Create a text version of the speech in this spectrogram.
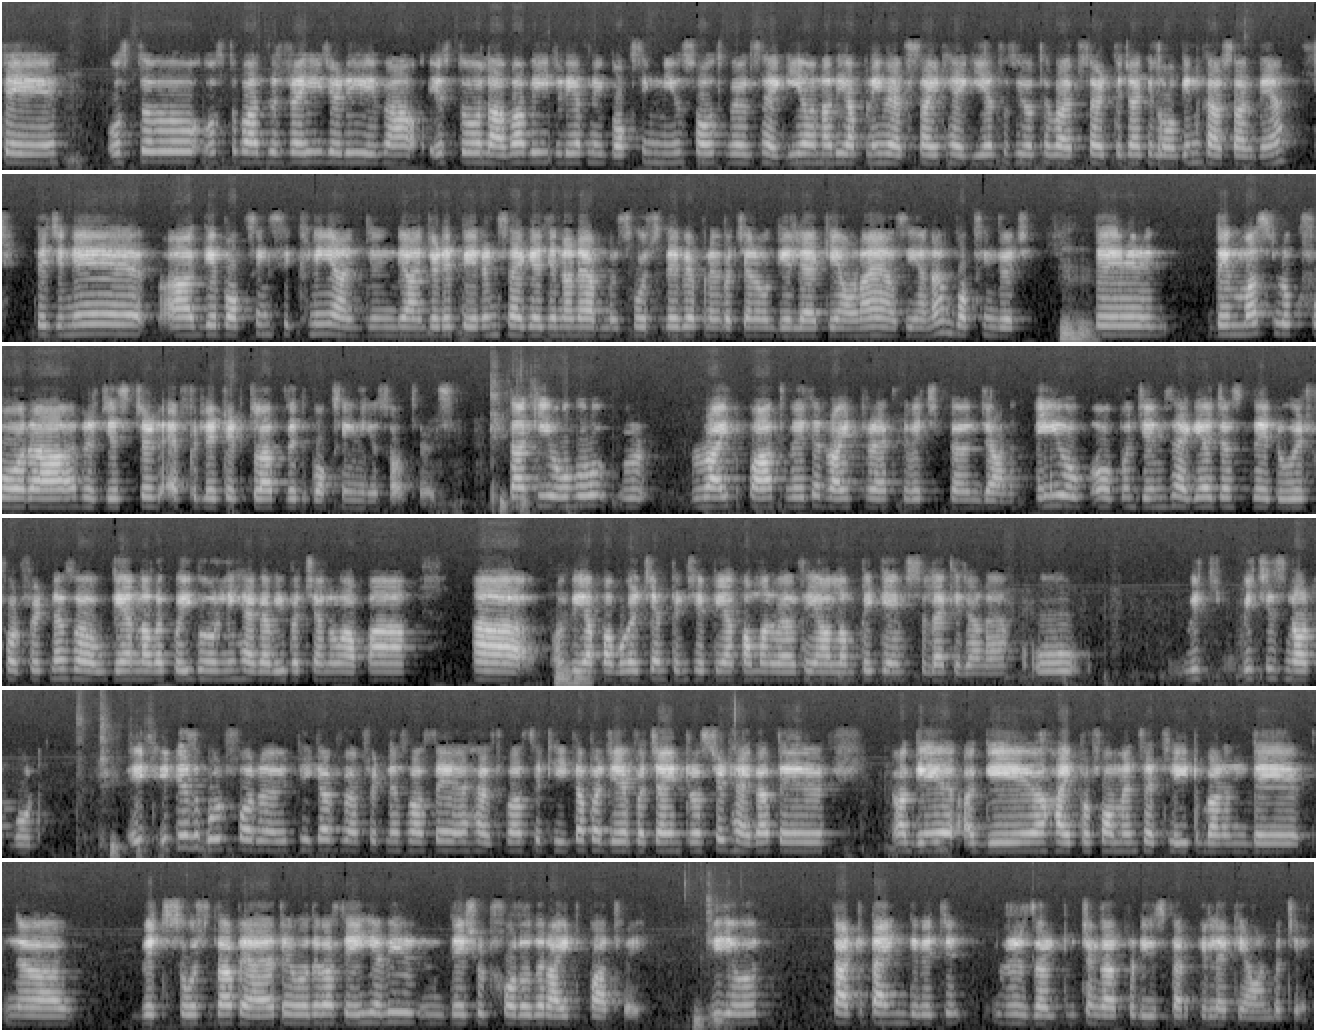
ਤੇ ਉਸ ਤੋਂ ਉਸ ਤੋਂ ਬਾਅਦ ਰਹੀ ਜਿਹੜੀ ਇਸ ਤੋਂ ਇਲਾਵਾ ਵੀ ਜਿਹੜੀ ਆਪਣੀ ਬਾਕਸਿੰਗ ਨਿਊ ਸਾਊਥ ਵੇਲਸ ਹੈਗੀ ਆ ਉਹਨਾਂ ਦੀ ਆਪਣੀ ਵੈਬਸਾਈਟ ਹੈਗੀ ਆ ਤੁਸੀਂ ਉੱਥੇ ਵੈਬਸਾਈਟ ਤੇ ਜਾ ਕੇ ਲੌਗਇਨ ਕਰ ਸਕਦੇ ਆ। ਤੇ ਜਿਨੇ ਅੱਗੇ ਬਾਕਸਿੰਗ ਸਿੱਖਣੀ ਆ ਜਾਂ ਜਿਹੜੇ ਪੇਰੈਂਟਸ ਹੈਗੇ ਜਿਨ੍ਹਾਂ ਨੇ ਆਪਣੇ ਸੋਚਦੇ ਵੀ ਆਪਣੇ ਬੱਚਿਆਂ ਨੂੰ ਅੱਗੇ ਲੈ ਕੇ ਆਉਣਾ ਹੈ ਅਸੀਂ ਹਨਾ ਬਾਕਸਿੰਗ ਵਿੱਚ ਤੇ they must look for a registered affiliated club with boxing New South Wales ਤਾਂ ਕਿ ਉਹ ਰਾਈਟ ਪਾਥਵੇ ਤੇ ਰਾਈਟ ਟਰੈਕ ਦੇ ਵਿੱਚ ਕਰਨ ਜਾਣ। ਇਹ ਓਪਨ ਜਿਮਸ ਹੈਗੇ ਆ ਜਸਟ ਦੇ ਡੂ ਇਟ ਫॉर ਫਿਟਨੈਸ ਹੋ ਗਿਆ ਨਾ ਦਾ ਕੋਈ ਗੋਲ ਨਹੀਂ ਹੈਗਾ ਵੀ ਬੱਚਿਆਂ ਨੂੰ ਆਪਾਂ ਆ ਵੀ ਆਪਾਂ ਵਰਲਡ ਚੈਂਪੀਅਨਸ਼ਿਪ ਜਾਂ ਕਾਮਨਵੈਲਥ ਜਾਂ 올림픽 ਗੇਮਸ ਲੈ ਕੇ ਜਾਣਾ। ਉਹ which which is not good ਠੀਕ। It it is good for ਠੀਕ ਆ ਫਿਟਨੈਸ ਵਾਸਤੇ ਹੈਲਥ ਵਾਸਤੇ ਠੀਕ ਆ ਪਰ ਜੇ ਬੱਚਾ ਇੰਟਰਸਟਿਡ ਹੈਗਾ ਤੇ ਅੱਗੇ ਅੱਗੇ ਹਾਈ ਪਰਫਾਰਮੈਂਸ ਐਥਲੀਟ ਬਣਨ ਦੇ ਵਿੱਚ ਸੋਚਦਾ ਪਿਆ ਹੈ ਤੇ ਉਹਦੇ ਵਾਸਤੇ ਇਹ ਹੈ ਵੀ they should follow the right pathway ਵੀ ਉਹ ਘੱਟ ਟਾਈਮ ਦੇ ਵਿੱਚ ਰਿਜ਼ਲਟ ਚੰਗਾ ਪ੍ਰੋਡਿਊਸ ਕਰਕੇ ਲੈ ਕੇ ਆਉਣ ਬੱਚੇ।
